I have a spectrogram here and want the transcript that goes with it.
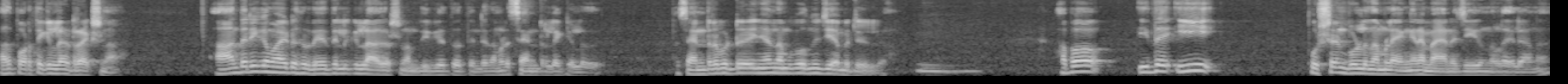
അത് പുറത്തേക്കുള്ള അട്രാക്ഷനാണ് ആന്തരികമായിട്ട് ഹൃദയത്തിലേക്കുള്ള ആകർഷണം ദിവ്യത്വത്തിന്റെ നമ്മുടെ സെന്ററിലേക്കുള്ളത് അപ്പോൾ സെന്റർ വിട്ട് കഴിഞ്ഞാൽ നമുക്കൊന്നും ചെയ്യാൻ പറ്റില്ലല്ലോ. അപ്പോൾ ഇത് ഈ പുഷൻ ആൻഡ് പുള്ള് നമ്മൾ എങ്ങനെ മാനേജ് ചെയ്യും എന്നുള്ളതിലാണ്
